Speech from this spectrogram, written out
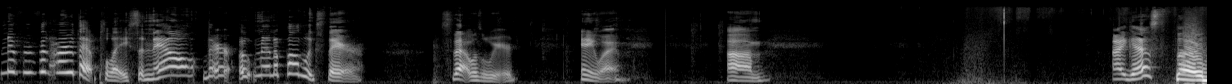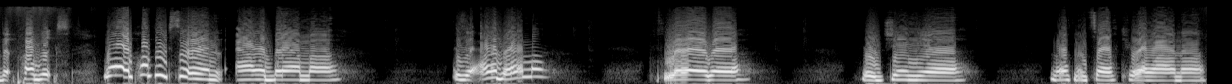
Never even heard that place. And now they're opening a publix there. So that was weird. Anyway um i guess though that publix well publix are in alabama is it alabama Florida, Virginia, North and South Carolina,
